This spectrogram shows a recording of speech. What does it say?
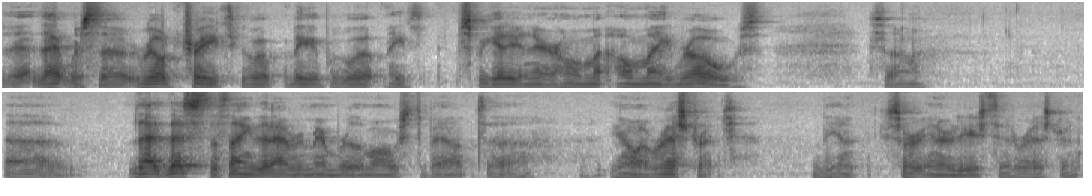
that, that was the real treat to go up, be able to go up and eat spaghetti in their home, homemade rolls. So uh, that that's the thing that I remember the most about uh, you know a restaurant, being sort of introduced to the restaurant.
